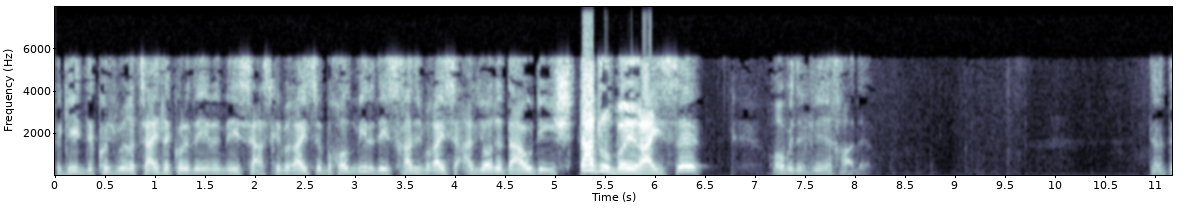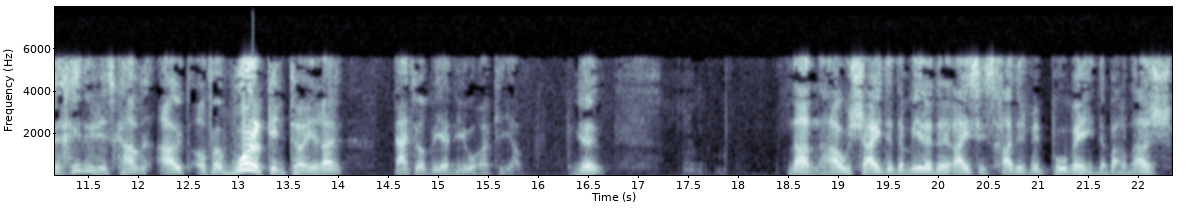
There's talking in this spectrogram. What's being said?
בגיד דקושביר צייט לקול די אין די סאסקע בreiße בכל מיל די schadisch בreiße al jode dau די stadel בreiße ob der gege gade the the chidus is come out of a work in Torah that will be a new rakia. Yeah? Nan how scheide der mile der reis is chadisch mit pume in der barnash?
